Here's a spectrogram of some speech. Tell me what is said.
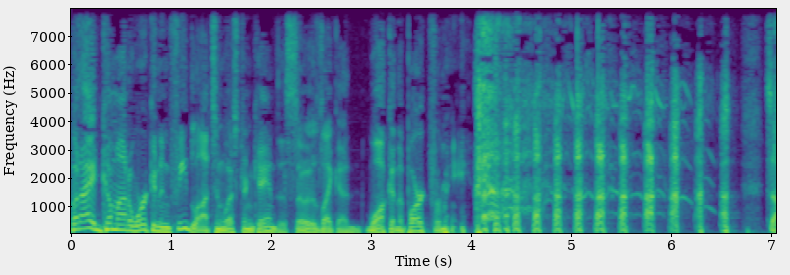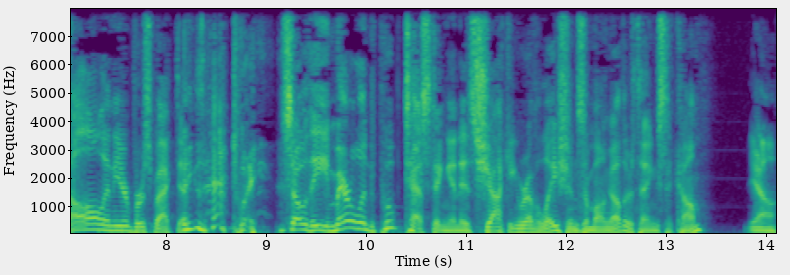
But I had come out of working in feedlots in western Kansas, so it was like a walk in the park for me. It's all in your perspective. Exactly. So the Maryland poop testing and its shocking revelations, among other things to come. Yeah.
